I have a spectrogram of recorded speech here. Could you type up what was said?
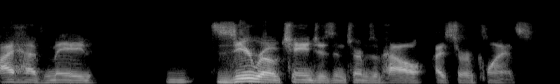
I have made zero changes in terms of how I serve clients.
